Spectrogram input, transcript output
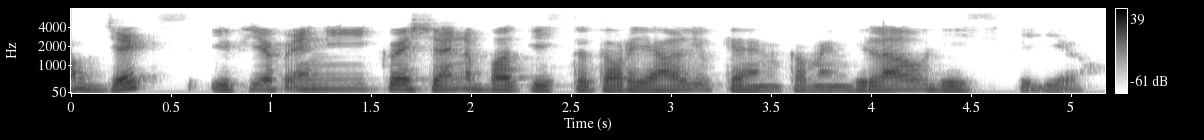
objects. If you have any question about this tutorial, you can comment below this video.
